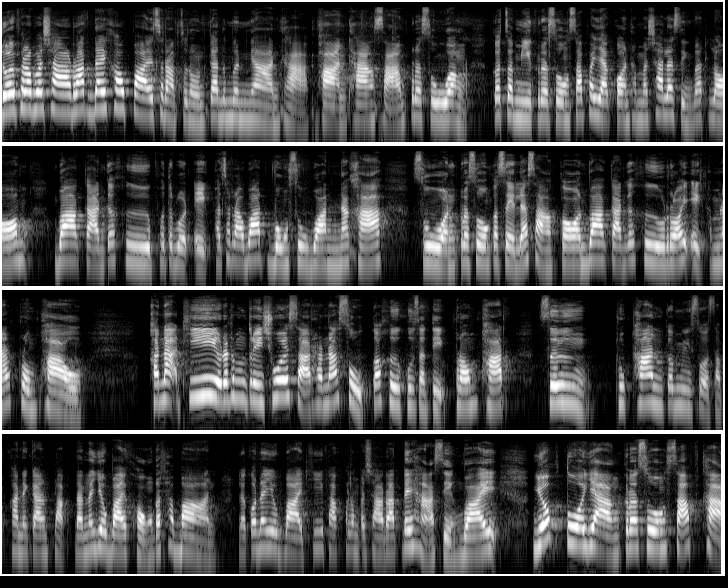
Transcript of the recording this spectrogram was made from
โดยพลังประชารัฐได้เข้าไปสนับสนุนการดำเนินงานค่ะ ผ่านทาง 3 กระทรวง ก็จะมีกระทรวงทรัพยากรธรรมชาติและสิ่งแวดล้อม ว่าการก็คือพลตำรวจเอกพัชรวาทวงษ์สุวรรณนะคะ ส่วนกระทรวงเกษตรและสหกรณ์ว่าการก็คือร้อยเอกธรรมนัฐพรหมเผ่า ขณะที่รัฐมนตรีช่วยสาธารณสุขก็คือคุณสันติพร้อมพัฒน์ซึ่ง ทุกท่านก็มีส่วนสำคัญในการผลักดันนโยบายของรัฐบาล แล้วก็นโยบายที่พรรคพลังประชารัฐได้หาเสียงไว้ ยกตัวอย่างกระทรวงทรัพย์ค่ะ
